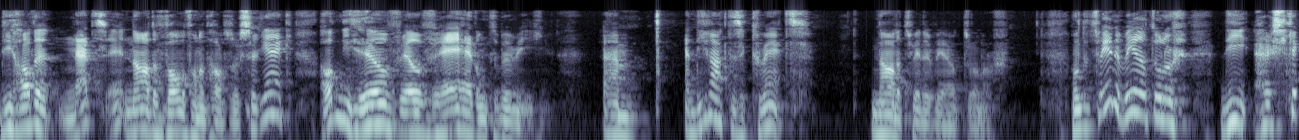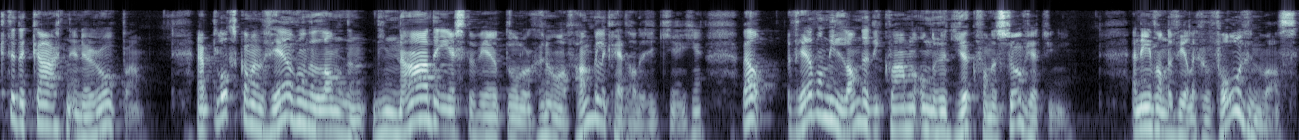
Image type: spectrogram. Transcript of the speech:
Die hadden net na de val van het Habsburgse Rijk hadden die heel veel vrijheid om te bewegen. Ehm, en die raakten ze kwijt na de Tweede Wereldoorlog. Want de Tweede Wereldoorlog die herschikte de kaarten in Europa. En plots kwamen veel van de landen die na de Eerste Wereldoorlog hun onafhankelijkheid hadden gekregen, wel, veel van die landen die kwamen onder het juk van de Sovjet-Unie. En een van de vele gevolgen was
